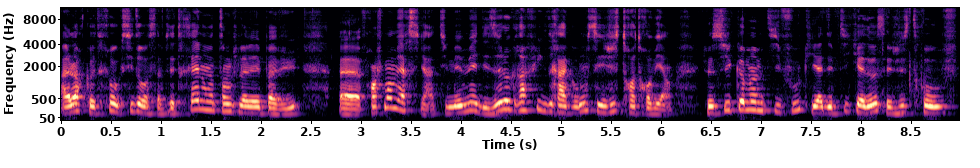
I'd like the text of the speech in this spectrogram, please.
alors que Trioxydre, ça faisait très longtemps que je l'avais pas vu. Euh, franchement, merci, hein. tu m'aimais des holographiques dragons, c'est juste trop trop bien. Je suis comme un petit fou qui a des petits cadeaux, c'est juste trop ouf.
